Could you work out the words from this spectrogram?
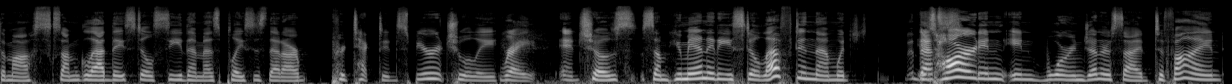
the mosques i'm glad they still see them as places that are protected spiritually Right. it shows some humanity still left in them which That's- is hard in in war and genocide to find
